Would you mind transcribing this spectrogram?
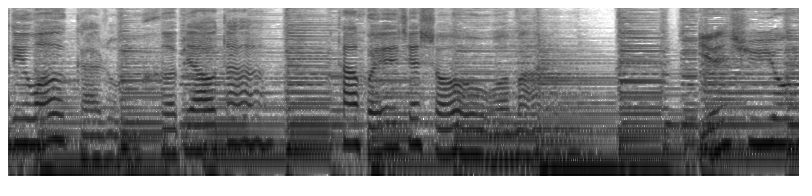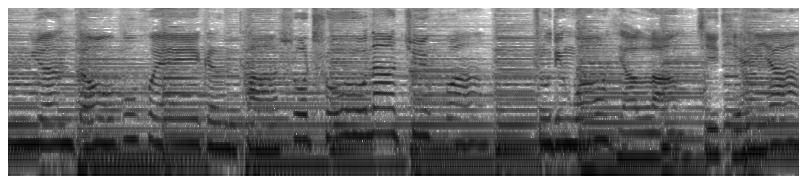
到底我该如何表达？他会接受我吗？也许永远都不会跟他说出那句话，注定我要浪迹天涯，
